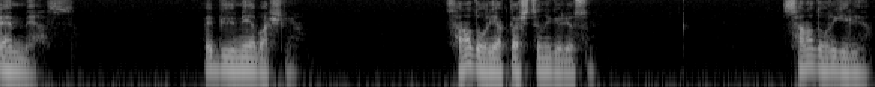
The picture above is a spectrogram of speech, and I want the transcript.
Bembeyaz. Ve büyümeye başlıyor. Sana doğru yaklaştığını görüyorsun. Sana doğru geliyor.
